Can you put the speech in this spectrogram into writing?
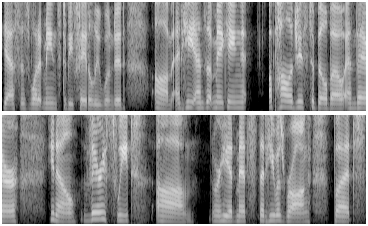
yes, is what it means to be fatally wounded. Um, and he ends up making apologies to Bilbo, and they're, you know, very sweet, um, where he admits that he was wrong, but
